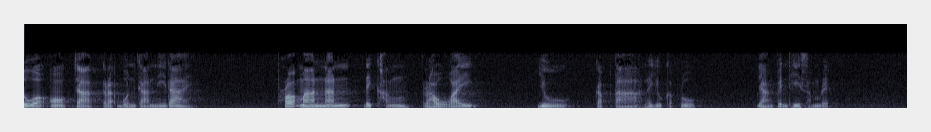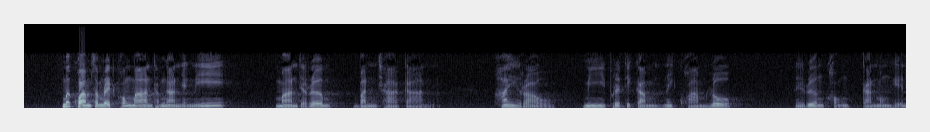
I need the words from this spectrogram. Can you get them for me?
ตัวออกจากกระบวนการนี้ได้ ราะมารนนั้นได้ขังเราไว้ อยู่กับตาและอยู่กับรูป อย่างเป็นที่สำเร็จ เมื่อความสำเร็จของมารทำงานอย่างนี้ มารจะเริ่มบัญชาการ ให้เรามีพฤติกรรมในความโลภในเรื่องของการมองเห็น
